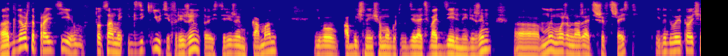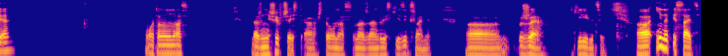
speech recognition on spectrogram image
Э, для того, чтобы пройти тот самый executive режим, то есть режим команд, его обычно еще могут выделять в отдельный режим, э, мы можем нажать Shift-6 или двоеточие. Вот он у нас даже не Shift 6, а что у нас? У нас же английский язык с вами. А, Ж кириллицей. А, и написать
